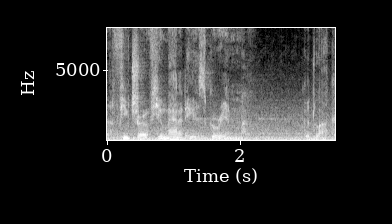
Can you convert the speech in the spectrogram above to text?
The future of humanity is grim. Good luck.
